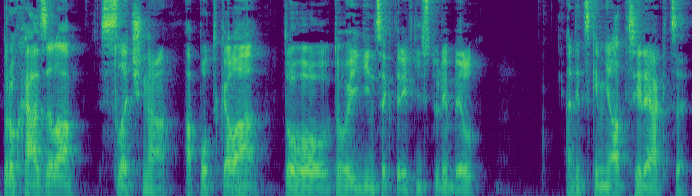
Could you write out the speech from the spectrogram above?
procházela slečna a potkala toho, toho jedince, který v té studii byl a vždycky měla tři reakce.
